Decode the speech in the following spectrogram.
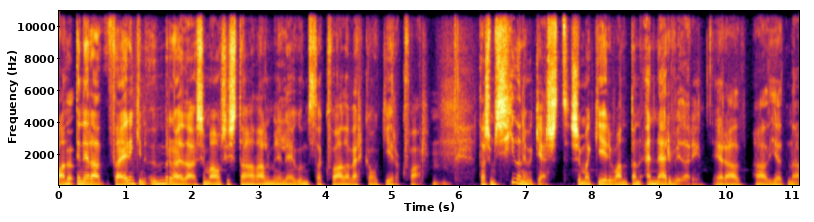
vandin er að það er engin umræða sem á sér stað almennilega um það hvaða verka að gera hvar. Mm -hmm. Það sem síðan hefur gerst, sem að gera vandan enn erfiðari, er að, að hérna,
